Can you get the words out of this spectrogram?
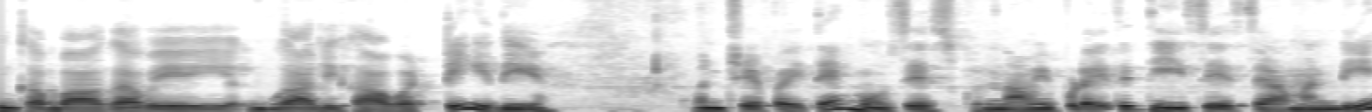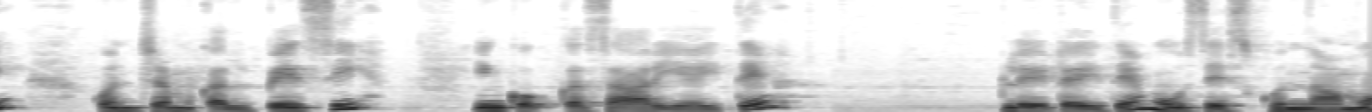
ఇంకా బాగా వేయాలి కాబట్టి ఇది కొంచెంసేపు అయితే మూసేసుకుందాం. ఇప్పుడైతే తీసేసామండి. కొంచెం కలిపేసి ఇంకొకసారి అయితే ప్లేట్ అయితే మూసేసుకుందాము.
